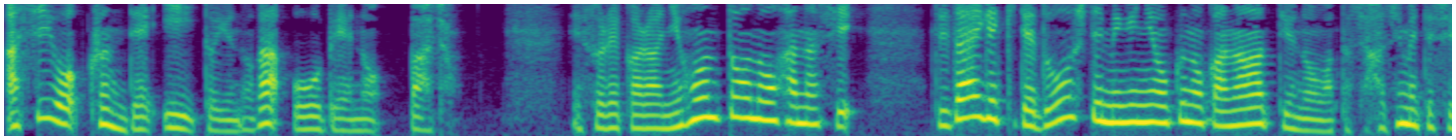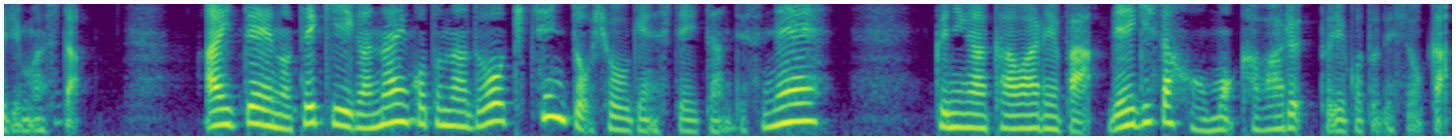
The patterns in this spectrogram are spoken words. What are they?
足を組んでいいというのが欧米のバージョン。それから日本刀のお話。時代劇でどうして右に置くのかなっていうのを私初めて知りました。相手への敵意がないことなどをきちんと表現していたんですね。国が変われば礼儀作法も変わるということでしょうか。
